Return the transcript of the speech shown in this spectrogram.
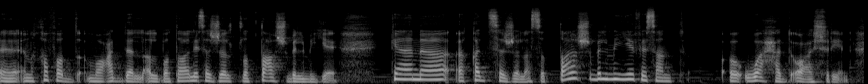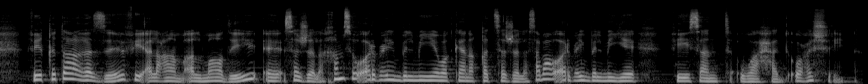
آه، انخفض معدل البطالة سجل 13% كان قد سجل 16% في سنة 21 في قطاع غزة في العام الماضي آه، سجل 45% وكان قد سجل 47% في سنة 21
